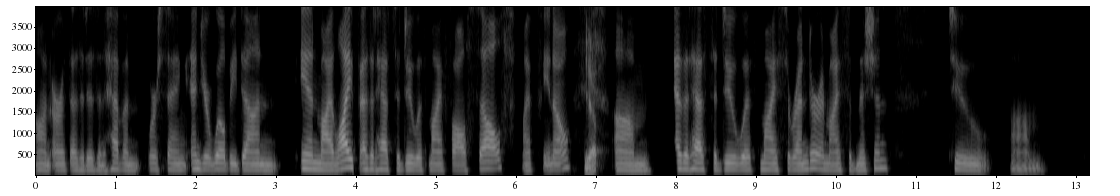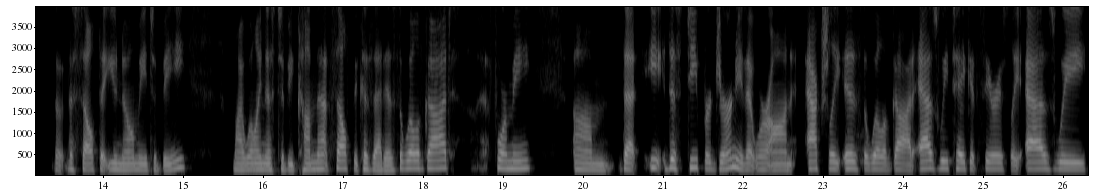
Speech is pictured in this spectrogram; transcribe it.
on earth as it is in heaven, we're saying, and Your will be done in my life as it has to do with my false self, my, you know, Yep. um, as it has to do with my surrender and my submission to um, the, the self that you know me to be, my willingness to become that self because that is the will of God uh, for me. Um, that e- this deeper journey that we're on actually is the will of God as we take it seriously, as we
